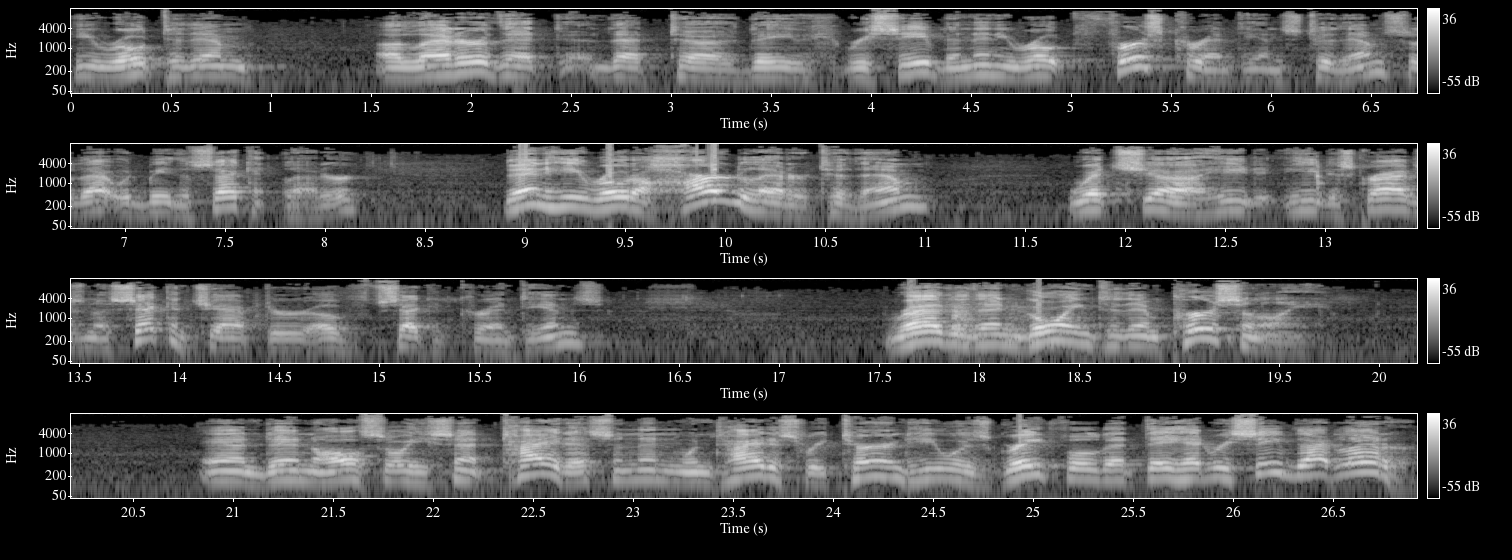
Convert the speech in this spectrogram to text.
He wrote to them a letter that that uh, they received, and then he wrote First Corinthians to them, so that would be the second letter. Then he wrote a hard letter to them, which uh, he, he describes in the second chapter of Second Corinthians, rather than going to them personally. And then also he sent Titus, and then when Titus returned, he was grateful that they had received that letter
